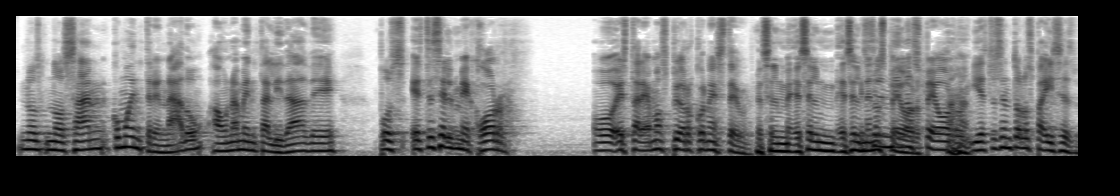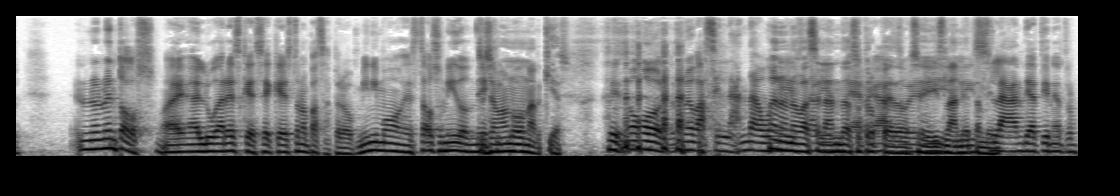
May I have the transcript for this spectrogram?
nos, nos han como entrenado a una mentalidad de, pues este es el mejor. O estaríamos peor con este. Es el, es el, es el menos peor. peor. Y esto es en todos los países. No, no en todos. Hay, lugares que sé que esto no pasa, pero mínimo Estados Unidos, México. Se llaman monarquías. no, Nueva Zelanda, güey. Bueno, Nueva Zelanda es otro pedo. Sí, Islandia también. Islandia tiene otro.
